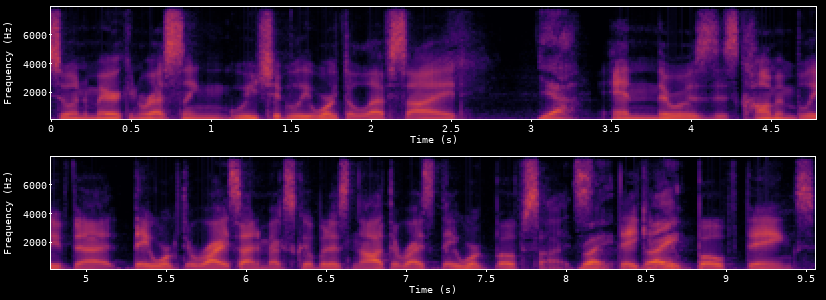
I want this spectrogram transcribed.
So in American wrestling, we typically work the left side, yeah and there was this common belief that they work the right side in Mexico, but it's not the right side. They work both sides. Right, They can do both things.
